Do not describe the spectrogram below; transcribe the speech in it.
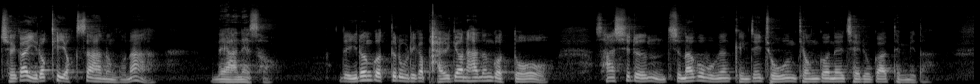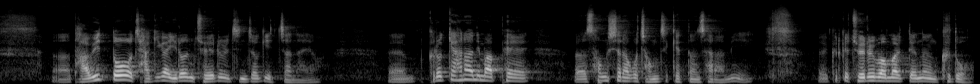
죄가 이렇게 역사하는구나. 내 안에서. 근데 이런 것들을 우리가 발견하는 것도 사실은 지나고 보면 굉장히 좋은 경건의 재료가 됩니다. 어, 다윗도 자기가 이런 죄를 진 적이 있잖아요. 에, 그렇게 하나님 앞에 어, 성실하고 정직했던 사람이 에, 그렇게 죄를 범할 때는 그도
